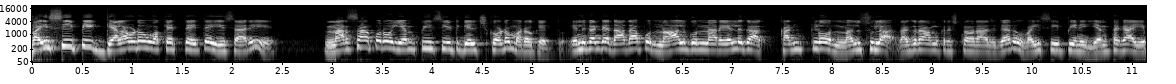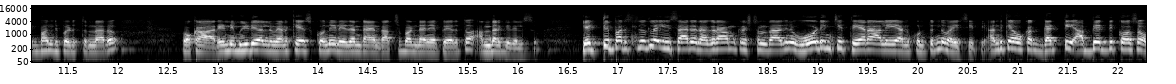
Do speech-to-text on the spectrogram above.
వైసీపీ గెలవడం ఒక ఎత్తు అయితే ఈసారి నర్సాపురం ఎంపీ సీటు గెలుచుకోవడం మరొక ఎత్తు. ఎందుకంటే దాదాపు నాలుగున్నర ఏళ్ళుగా కంట్లో నలుసుల రఘురామకృష్ణరాజు గారు వైసీపీని ఎంతగా ఇబ్బంది పెడుతున్నారు ఒక రెండు మీడియాలను వెనకేసుకొని లేదంటే ఆయన రచ్చబండి అనే పేరుతో అందరికీ తెలుసు. ఎట్టి పరిస్థితుల్లో ఈసారి రఘురామకృష్ణరాజుని ఓడించి తీరాలి అనుకుంటుంది వైసీపీ. అందుకే ఒక గట్టి అభ్యర్థి కోసం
